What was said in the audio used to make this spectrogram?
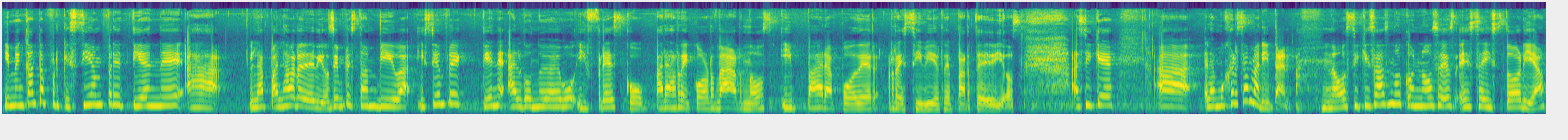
y me encanta porque siempre tiene a la palabra de Dios siempre está viva y siempre tiene algo nuevo y fresco para recordarnos y para poder recibir de parte de Dios. Así que ah, la mujer samaritana, ¿no? Si quizás no conoces esa historia,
